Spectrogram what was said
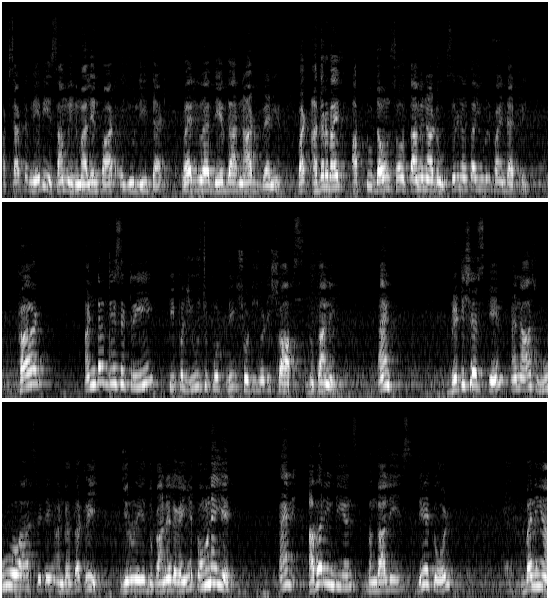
except maybe some Himalayan part, uh, you leave that, where you have Devdar, not banyan. But otherwise, up to down south Tamil Nadu, Sri Lanka, you will find that tree. Third, under this tree, people used to put the shoti shoti shops, dukane. And Britishers came and asked who are sitting under the tree. जिन्होंने ये दुकानें लगाई हैं कौन है ये एंड अवर इंडियंस बंगालीज दे टोल्ड बनिया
